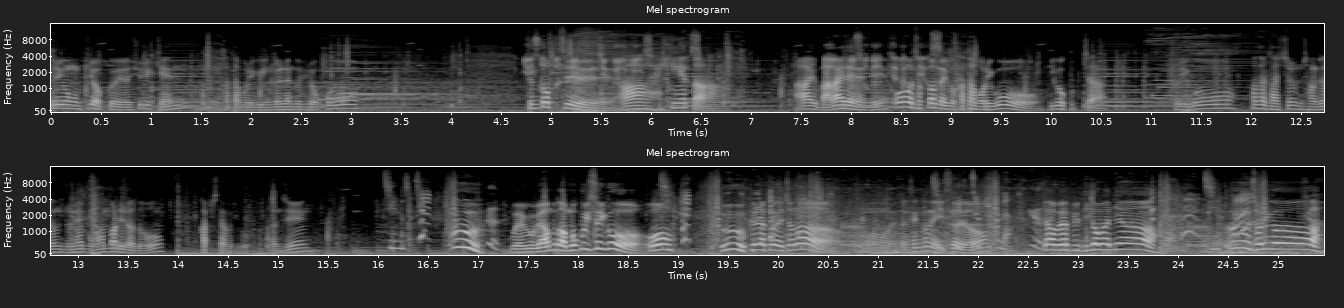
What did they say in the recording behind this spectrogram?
트리공은 필요 없고요. 슈리켄 음, 갖다 버리고 잉글랜드 필요 없고. 등껍질. 아 해킹했다. 아 이거 막아야 되는데. 어 잠깐만. 이거 갖다 버리고 이거 굽자. 그리고 화살 다시 좀 장전 좀 해보고 한 발이라도 갑시다 그리고. 전진. 진짜? 으! 뭐야 이거 왜 아무도 안 먹고 있어 이거? 어? 으 큰일 날 뻔했잖아. 어 일단 생선에 있어요. 야 왜 하필 네가 맞냐? 진, 으 저리가.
